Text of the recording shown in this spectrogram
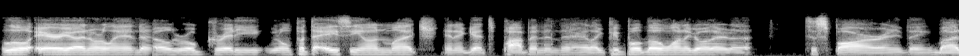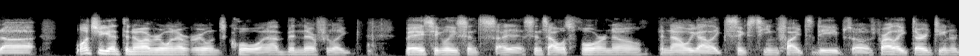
little area in Orlando, real gritty. We don't put the AC on much, and it gets popping in there. Like people don't want to go there to to spar or anything, but uh, once you get to know everyone, everyone's cool. And I've been there for like basically since I since I was four and no, and now we got like 16 fights deep, so it's probably like 13 or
